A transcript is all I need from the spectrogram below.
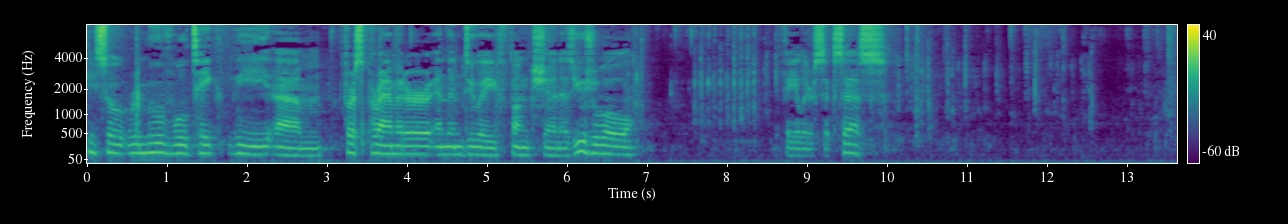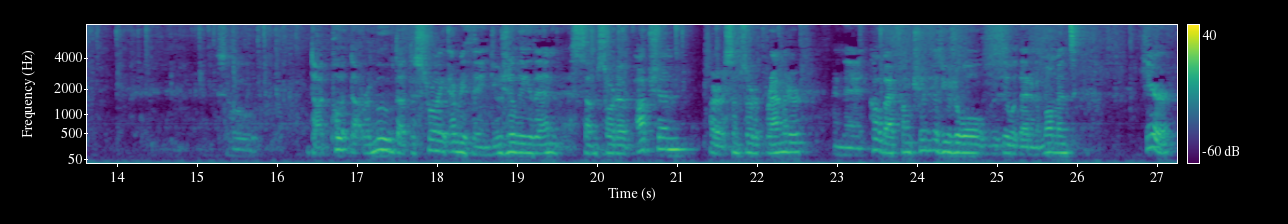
Okay, so remove will take the um, first parameter and then do a function as usual. Failure success. So dot put, dot remove, dot destroy, everything. Usually then some sort of option or some sort of parameter and then callback function as usual. We'll deal with that in a moment. Here,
